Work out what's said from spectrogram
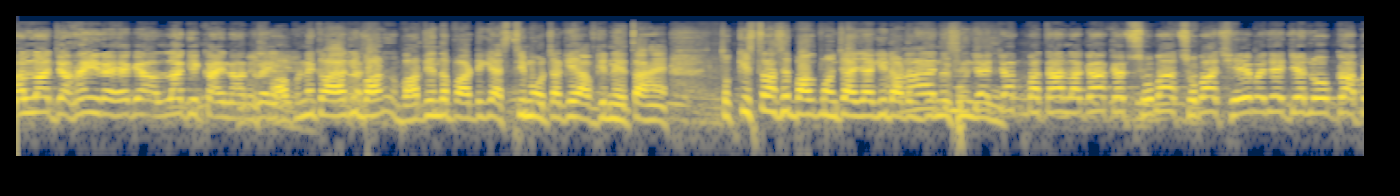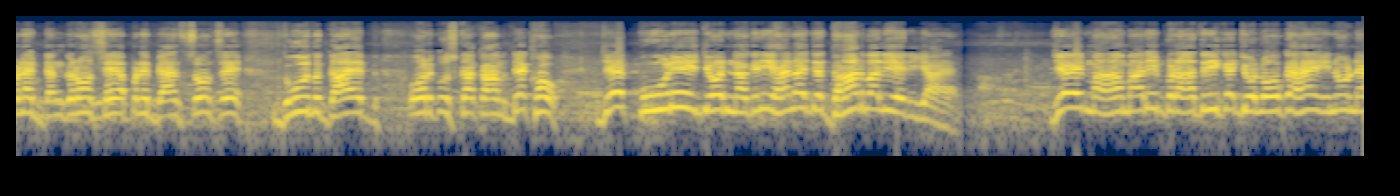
अल्लाह जहाँ ही रहेगा अल्लाह की कायनात रहेगी। आपने कहा कि भारतीय जनता पार्टी के एस मोर्चा के आपके नेता हैं तो किस तरह से बात पहुंचाई जाएगी डॉक्टर जितेंद्र सिंह जी? जब पता लगा कि सुबह सुबह छह बजे जो लोग अपने डंगरों से अपने भैंसों से दूध गायब और उसका काम देखो ये पूरी जो नगरी है ना जो धान वाली एरिया है ये महामारी बरादरी के जो लोग हैं, इन्होंने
